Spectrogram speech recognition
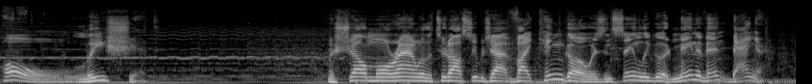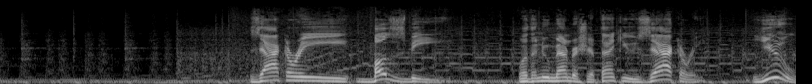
Holy shit. Michelle Moran with a $2 super chat. Vikingo is insanely good. Main event banger. Zachary Busby with a new membership. Thank you, Zachary. You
